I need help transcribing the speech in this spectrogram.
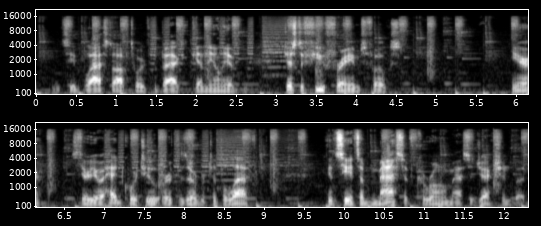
You can see blast off towards the back. Again, they only have just a few frames, folks. Here, stereo ahead, COR2, Earth is over to the left. You can see it's a massive coronal mass ejection, but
